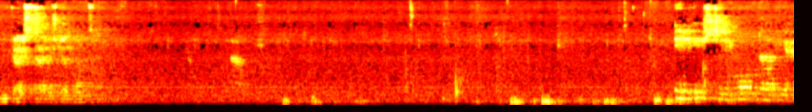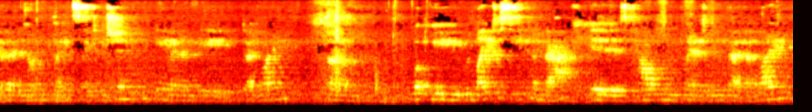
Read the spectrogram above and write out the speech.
we've got established deadlines. In each table, there'll be a non-compliant citation and a deadline. Um, What we would like to see come back is how we plan to meet that deadline.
